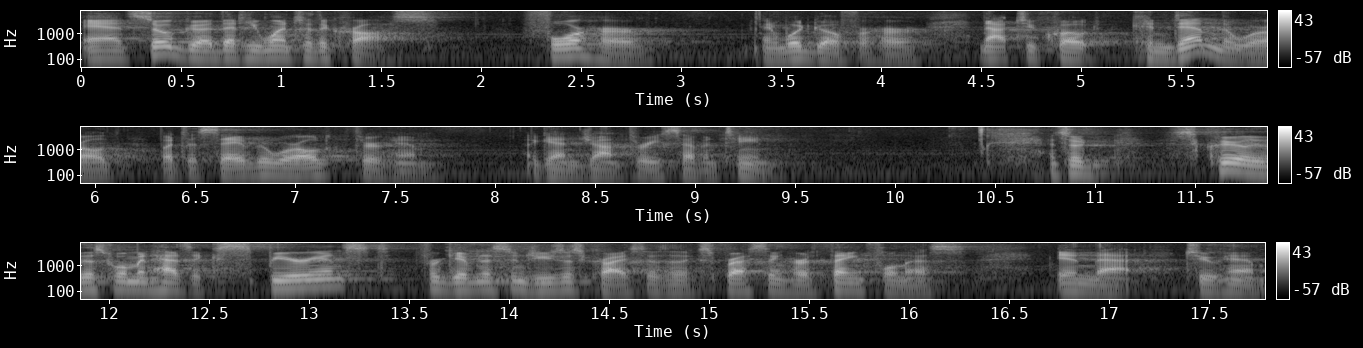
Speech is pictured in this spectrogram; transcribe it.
and so good that he went to the cross for her and would go for her, not to, quote, condemn the world, but to save the world through him. Again, John 3 17. And so clearly, this woman has experienced forgiveness in Jesus Christ as expressing her thankfulness in that to him.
